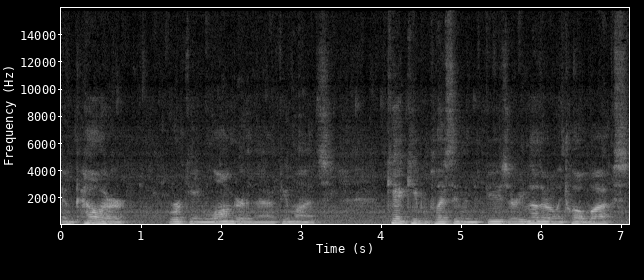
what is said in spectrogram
impeller working longer than a few months. Can't keep replacing the diffuser even though they're only 12 bucks.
